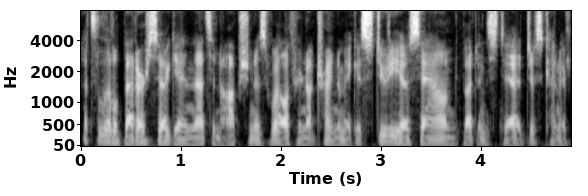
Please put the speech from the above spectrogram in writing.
that's a little better. So again, that's an option as well if you're not trying to make a studio sound, but instead just kind of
